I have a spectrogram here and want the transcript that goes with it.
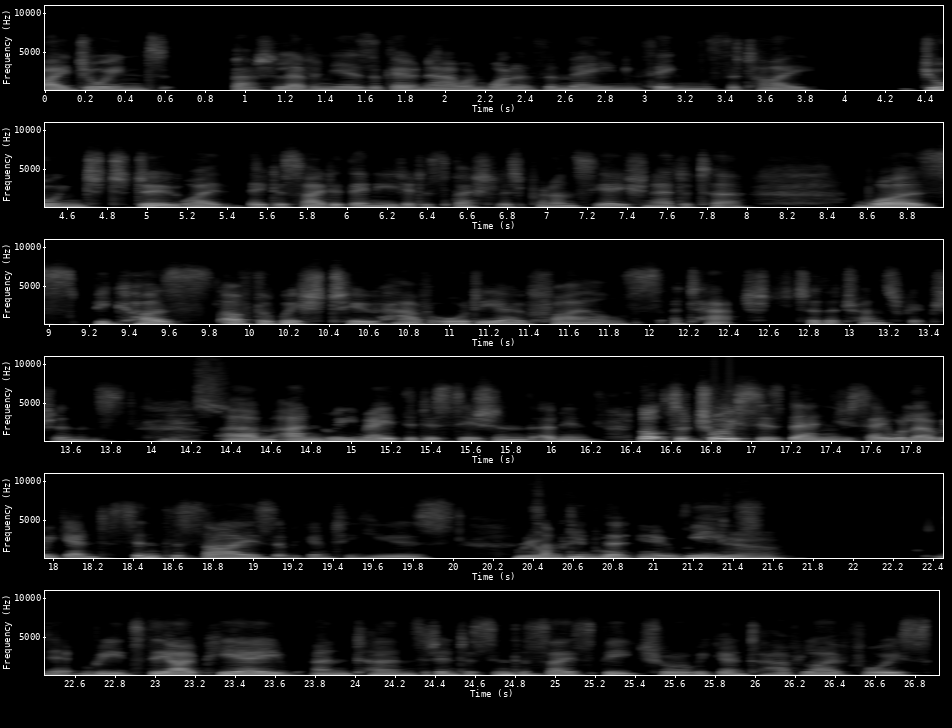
I joined about 11 years ago now, and one of the main things that I joined to do, why they decided they needed a specialist pronunciation editor, was because of the wish to have audio files attached to the transcriptions. Yes. Um, and we made the decision, I mean, lots of choices then. You say, well, are we going to synthesize? Are we going to use Real something people? that, you know, reads? Yeah. It reads the IPA and turns it into synthesized speech, or are we going to have live voice?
